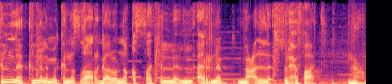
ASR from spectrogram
كلنا كلنا لما كنا صغار قالوا لنا قصة الأرنب مع السلحفات نعم.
